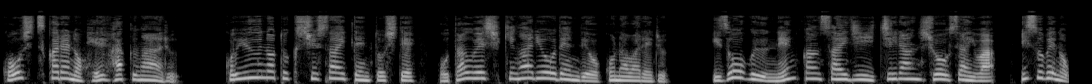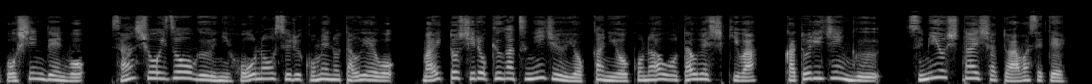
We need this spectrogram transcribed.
皇室からの閉泊がある。固有の特殊祭典として、お田植え式が両殿で行われる。伊蔵宮年間祭事一覧詳細は、磯部の御神殿を、三正伊蔵宮に奉納する米の田植えを、毎年6月24日に行うお田植式は、香取神宮、住吉大社と合わせて、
